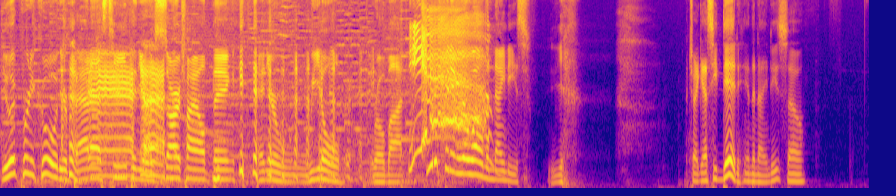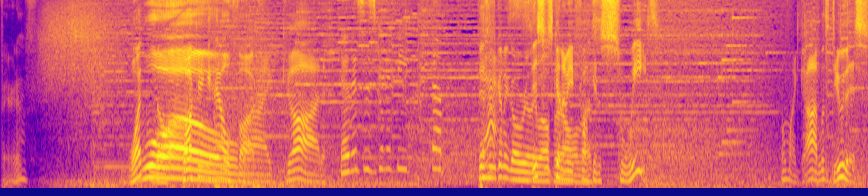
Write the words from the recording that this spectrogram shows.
You look pretty cool with your badass teeth and your Star Child thing and your Weedle robot. You'd have fit in real well in the '90s, Yeah, which I guess he did in the '90s. So fair enough. What Whoa, the fucking hell, fuck? my God, Yeah, this is gonna be the. This is gonna go really this well. is gonna be fucking us. sweet. Oh my God, let's do this.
